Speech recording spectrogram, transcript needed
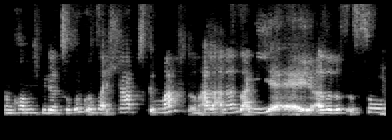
dann komme ich wieder zurück und sage, ich habe es gemacht. Und alle anderen sagen, yay! Also das ist so,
